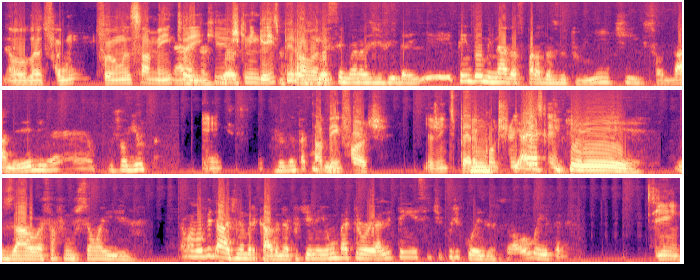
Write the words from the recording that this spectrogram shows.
Lan- Foi um, foi um lançamento É, aí que duas- acho que ninguém esperava, duas né? semanas de vida aí, e tem dominado as paradas do Twitch, só dá nele, é, o joguinho, tá- Sim. tá Tá bem forte. E a gente espera Sim. que continue E a Epic querer usar essa função aí é uma novidade no mercado, né? Porque nenhum Battle Royale tem esse tipo de coisa, só o Apex. Sim.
